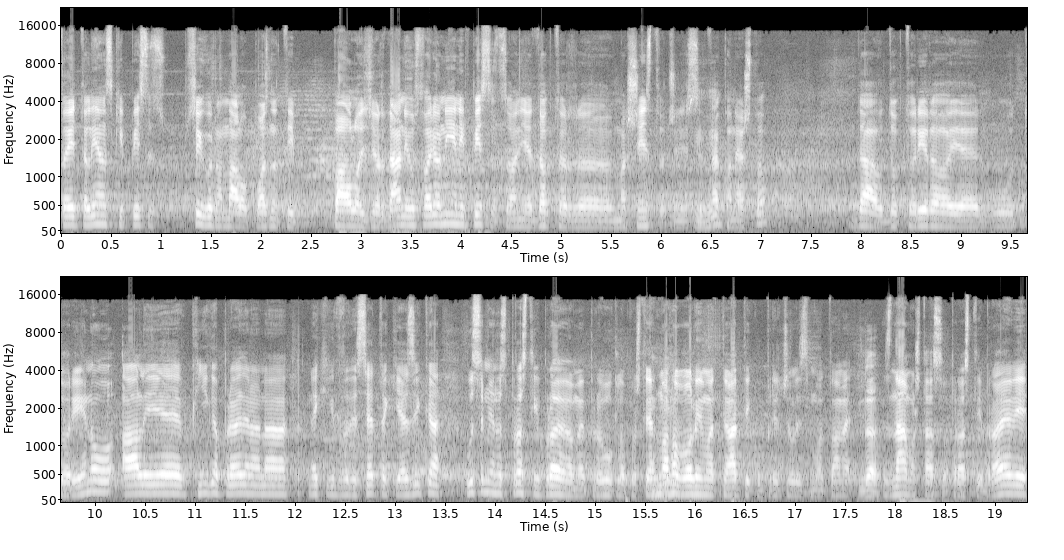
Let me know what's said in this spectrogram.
To je italijanski pisac, sigurno malo poznati, Paolo Giordani, u stvari on nije ni pisac, on je doktor uh, mašinstva, čini se tako nešto. Da, doktorirao je u Torinu, ali je knjiga prevedena na nekih dvadesetak jezika. Usamljenost prostih brojeva me provukla, pošto ja malo volim matematiku, pričali smo o tome. Da. Znamo šta su prosti brojevi,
